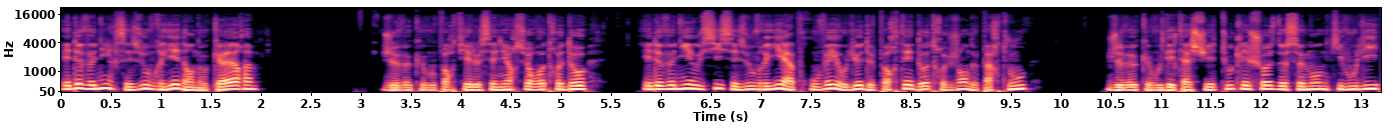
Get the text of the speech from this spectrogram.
et devenir ses ouvriers dans nos cœurs. Je veux que vous portiez le Seigneur sur votre dos et deveniez aussi ses ouvriers approuvés au lieu de porter d'autres gens de partout. Je veux que vous détachiez toutes les choses de ce monde qui vous lie,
